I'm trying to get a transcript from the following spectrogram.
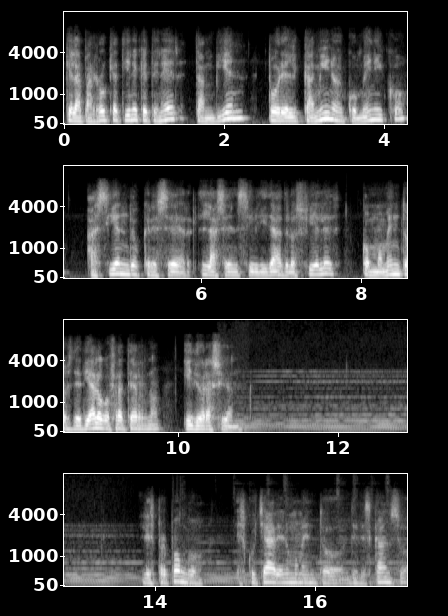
que la parroquia tiene que tener también por el camino ecuménico, haciendo crecer la sensibilidad de los fieles con momentos de diálogo fraterno y de oración. Les propongo escuchar en un momento de descanso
